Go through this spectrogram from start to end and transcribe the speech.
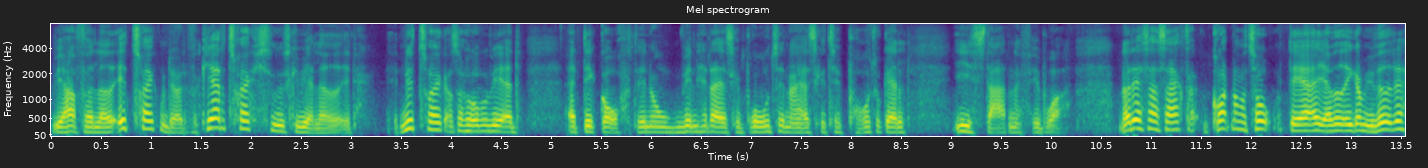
Vi har fået lavet et tryk, men det var det forkerte tryk, så nu skal vi have lavet et, et nyt tryk, og så håber vi, at, at det går. Det er nogle vindhætter, jeg skal bruge til, når jeg skal til Portugal i starten af februar. Når det så er sagt, grund nummer to, det er, jeg ved ikke, om I ved det,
